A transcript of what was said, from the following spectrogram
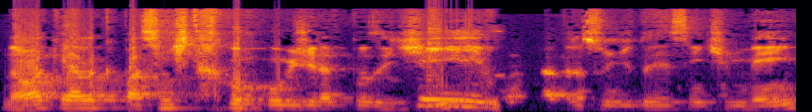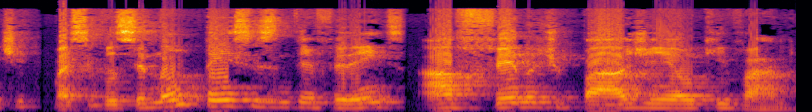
Não aquela que o paciente está com o direto positivo, está transfundido recentemente, mas se você não tem esses interferentes, a fenotipagem é o que vale.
